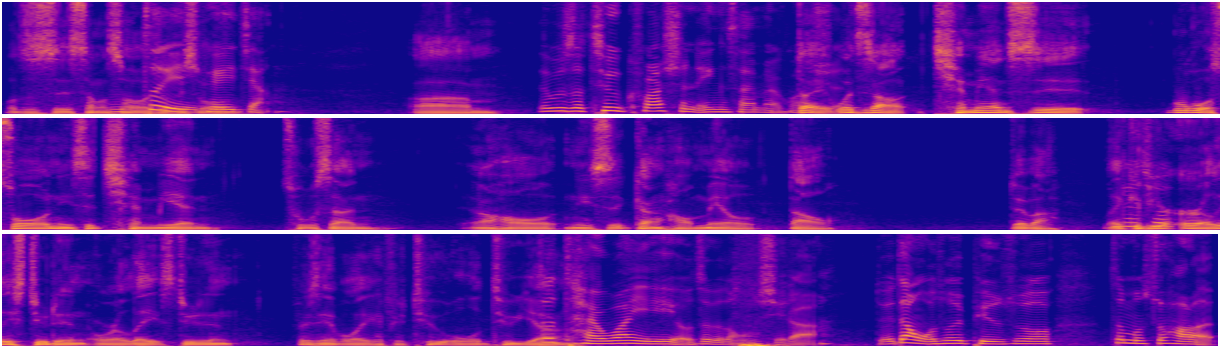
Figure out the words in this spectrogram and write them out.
或者是什么时候？这也可以讲。嗯，It was a two question inside my question。对，我知道前面是如果说你是前面出生，然后你是刚好没有到，对吧？Like if you're early student or a late student, for example, like if you're too old, too young。在台湾也有这个东西啦，对。但我说，比如说这么说好了，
